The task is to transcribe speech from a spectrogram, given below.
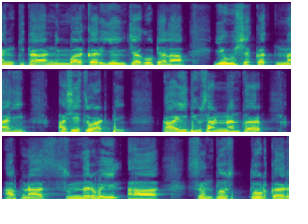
अंकिता निंबाळकर यांच्या गोट्याला येऊ शकत नाही असेच वाटते. काही दिवसांनंतर आपणास सुंदर बैल हा संतोष तोडकर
